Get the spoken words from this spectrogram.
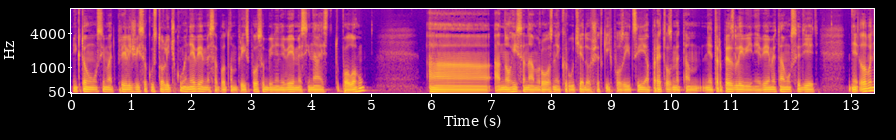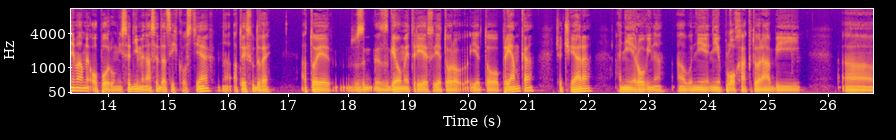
My k tomu musíme mať príliš vysokú stoličku a nevieme sa potom prispôsobiť a nevieme si nájsť tú polohu. A, a nohy sa nám rôzne krútia do všetkých pozícií a preto sme tam netrpezliví, nevieme tam usedieť, ne, lebo nemáme oporu. My sedíme na sedacích kostiach a to sú dve. A to je z, z geometrie je to, je to priamka, čo čiara a nie rovina, alebo nie, nie plocha, ktorá by, uh,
